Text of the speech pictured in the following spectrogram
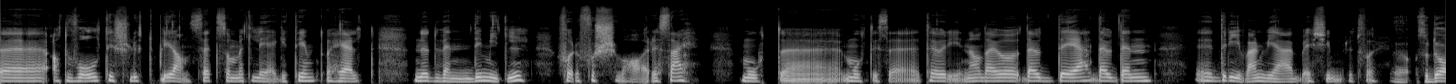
Eh, at vold til slutt blir ansett som et legitimt og helt nødvendig middel for å forsvare seg mot, uh, mot disse teoriene. Og det er jo det, er jo det, det er jo den uh, driveren vi er bekymret for. Ja, så da,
